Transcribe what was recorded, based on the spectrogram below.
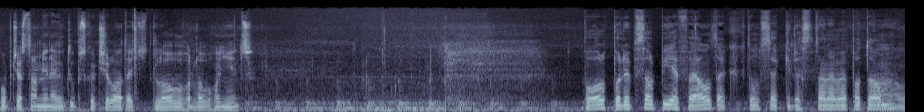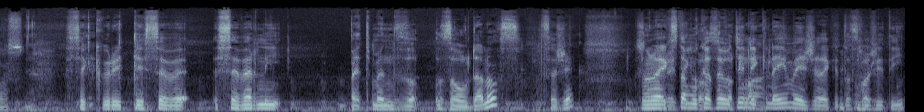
občas na mě na YouTube skočilo a teď dlouho, dlouho nic. Paul podepsal PFL, tak k tomu se taky dostaneme potom. No, vlastně. Security seve, Severný Batman Z- Zoldanos? Cože? No, jak se tam ukazují ty nicknamey, že jak je to složitý.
